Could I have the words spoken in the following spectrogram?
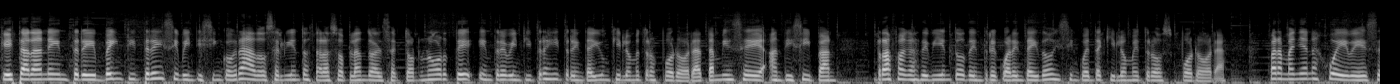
que estarán entre 23 y 25 grados. El viento estará soplando al sector norte entre 23 y 31 kilómetros por hora. También se anticipan ráfagas de viento de entre 42 y 50 kilómetros por hora. Para mañana jueves,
